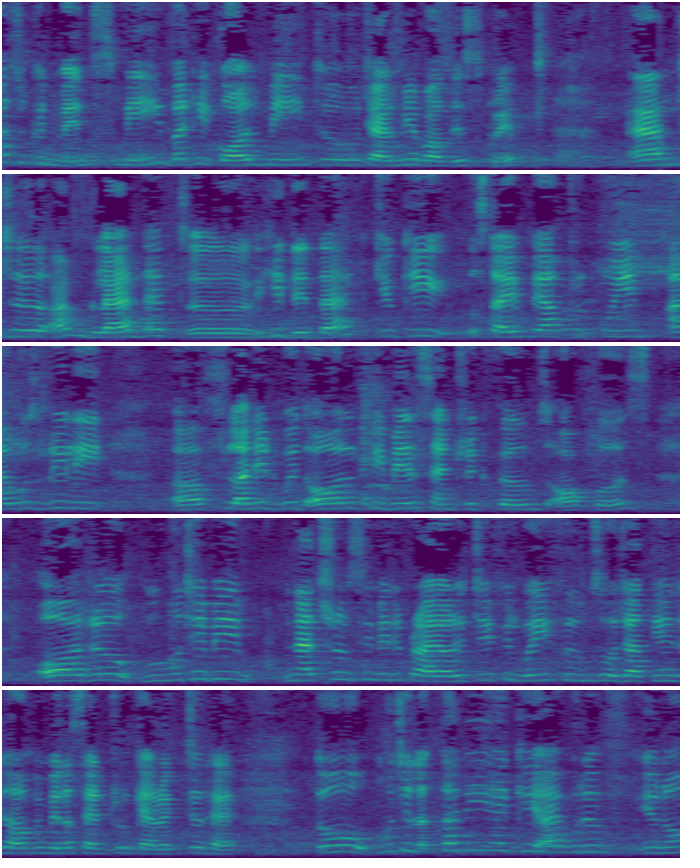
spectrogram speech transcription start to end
have to convince me, but he called me to tell me about this script. Uh, I'm glad that uh, he did that क्योंकि उस time पे Queen I was really uh, flooded with all female centric films offers और uh, मुझे भी नेचुरल सी मेरी प्रायोरिटी फिर वही फिल्म्स हो जाती हैं जहाँ पे मेरा सेंट्रल कैरेक्टर है तो मुझे लगता नहीं है कि I would have you know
